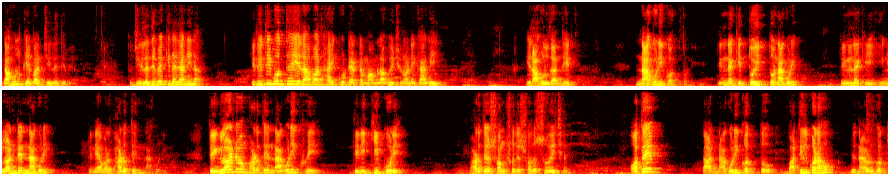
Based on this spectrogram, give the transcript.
রাহুলকে এবার জেলে দেবে। তো জেলে দেবে কিনা জানি না। কিন্তু ইতিমধ্যে এলাহাবাদ হাইকোর্টে একটা মামলা হয়েছিল অনেক আগেই। রাহুল গান্ধীর নাগরিকত্ব নিয়ে। তিনি নাকি দ্বৈত নাগরিক, তিনি নাকি ইংল্যান্ডের নাগরিক, তিনি আবার ভারতের নাগরিক। তো ইংল্যান্ড এবং ভারতের নাগরিক হয়ে তিনি কি করে ভারতের সংসদের সদস্য হয়েছেন? অতএব তার নাগরিকত্ব বাতিল করা হোক, যে নাগরিকত্ব,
